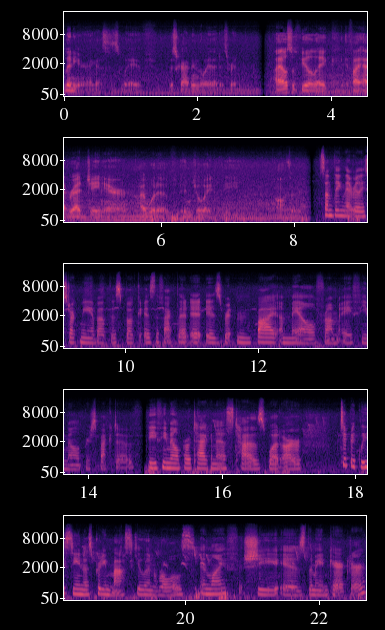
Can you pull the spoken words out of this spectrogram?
linear, I guess, is a way of describing the way that it's written. I also feel like if I had read Jane Eyre, I would have enjoyed the author. Something that really struck me about this book is the fact that it is written by a male from a female perspective. The female protagonist has what are typically seen as pretty masculine roles in life. She is the main character,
